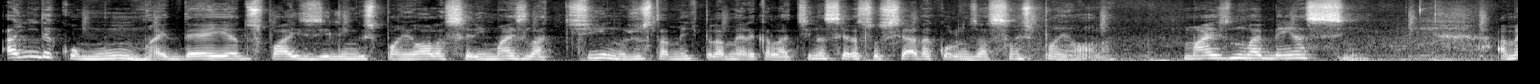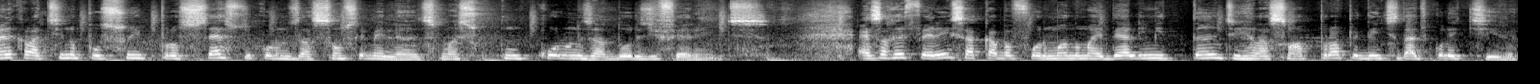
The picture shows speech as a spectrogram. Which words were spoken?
Ainda é comum a ideia dos países de língua espanhola serem mais latinos, justamente pela América Latina ser associada à colonização espanhola. Mas não é bem assim. A América Latina possui processos de colonização semelhantes, mas com colonizadores diferentes. Essa referência acaba formando uma ideia limitante em relação à própria identidade coletiva.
